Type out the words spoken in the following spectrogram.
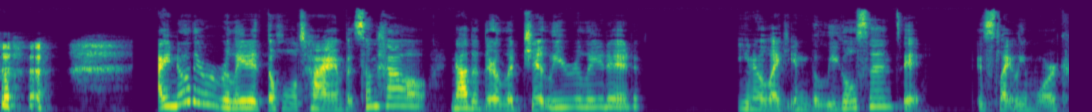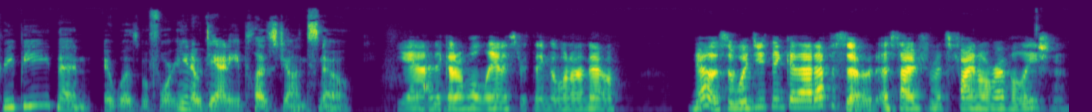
I know they were related the whole time, but somehow now that they're legitly related, you know, like in the legal sense, it is slightly more creepy than it was before. You know, Dany plus Jon Snow. Yeah, they got a whole Lannister thing going on now. No, so what do you think of that episode, aside from its final revelation?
